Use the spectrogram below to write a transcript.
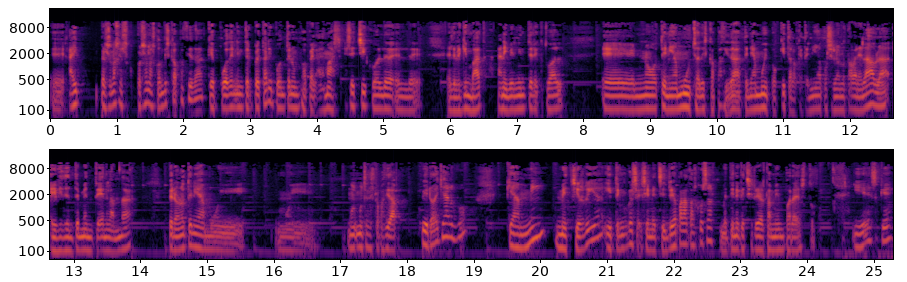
eh, hay personajes, personas con discapacidad que pueden interpretar y pueden tener un papel. Además, ese chico, el de, el de, el de Breaking Bad, a nivel intelectual, eh, no tenía mucha discapacidad, tenía muy poquita. Lo que tenía, pues se lo notaba en el habla, evidentemente en el andar, pero no tenía muy, muy, muy- mucha discapacidad. Pero hay algo que a mí me chirría, y tengo que si me chirría para otras cosas, me tiene que chirriar también para esto. Y es que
